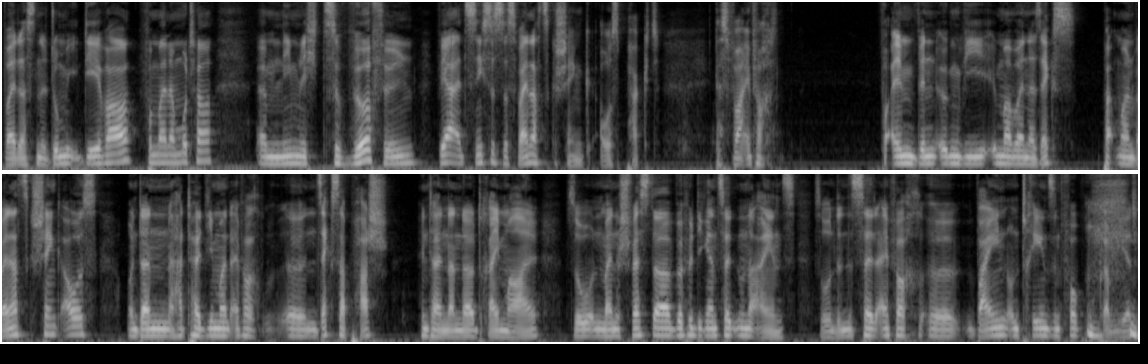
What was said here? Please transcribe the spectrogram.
weil das eine dumme Idee war von meiner Mutter, ähm, nämlich zu würfeln, wer als nächstes das Weihnachtsgeschenk auspackt. Das war einfach, vor allem wenn irgendwie immer bei einer 6 packt man ein Weihnachtsgeschenk aus und dann hat halt jemand einfach äh, einen Sechserpasch hintereinander dreimal. So, und meine Schwester würfelt die ganze Zeit nur eine Eins. So, und dann ist halt einfach äh, Wein und Tränen sind vorprogrammiert.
